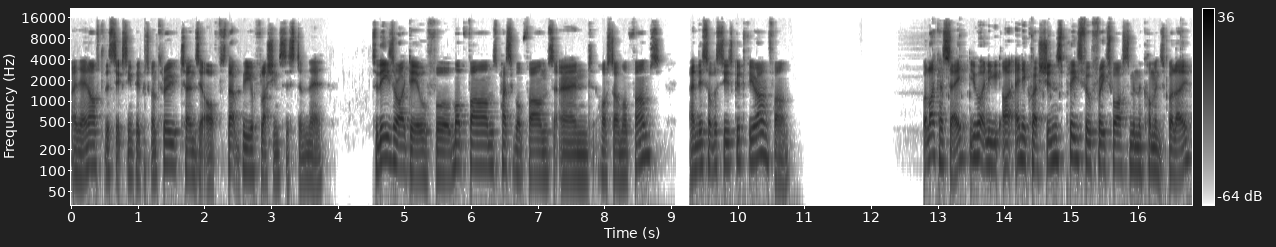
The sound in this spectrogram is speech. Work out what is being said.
And then after the 16 pig has gone through, turns it off. So that would be your flushing system there. So these are ideal for mob farms, passive mob farms, and hostile mob farms. And this obviously is good for your own farm. But like I say, if you've got any, uh, any questions, please feel free to ask them in the comments below.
